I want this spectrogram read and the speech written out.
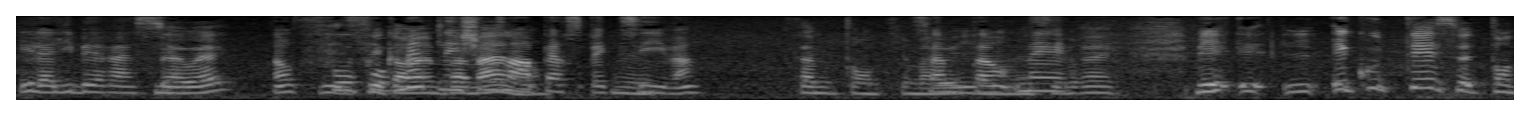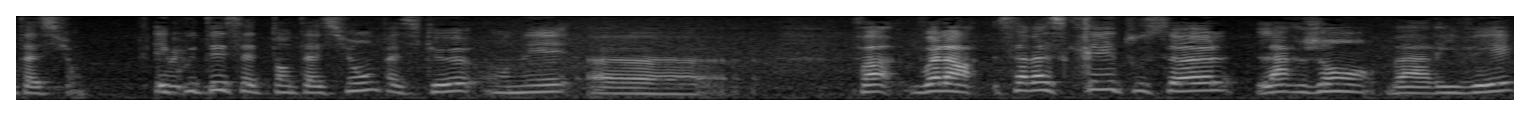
et la libération? Bah ouais, Donc, il faut, faut quand mettre même les choses mal, en hein. perspective. hein. ça me tente. Ça me tente, mais- C'est vrai. Mais euh, écoutez cette tentation. Oui. Écoutez cette tentation parce que on est. euh, Enfin voilà, ça va se créer tout seul. L'argent va arriver.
